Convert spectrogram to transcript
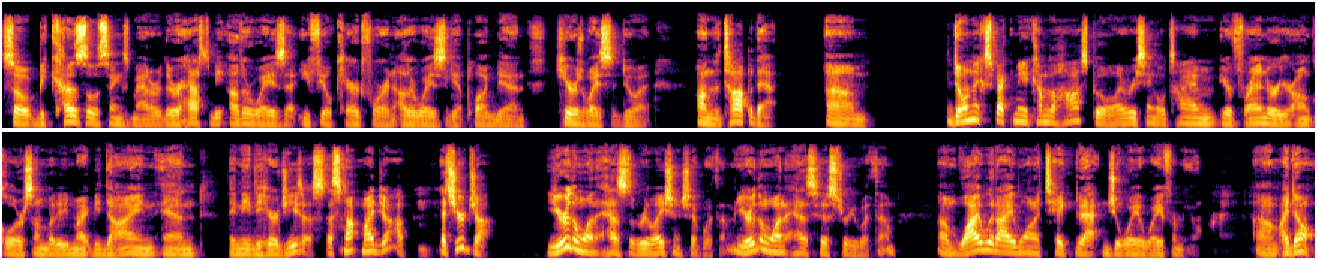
So, because those things matter, there has to be other ways that you feel cared for and other ways to get plugged in. Here's ways to do it. On the top of that, um, don't expect me to come to the hospital every single time your friend or your uncle or somebody might be dying and they need to hear Jesus. That's not my job. Mm-hmm. That's your job. You're the one that has the relationship with them. You're the one that has history with them. Um, why would I want to take that joy away from you? Um, I don't.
